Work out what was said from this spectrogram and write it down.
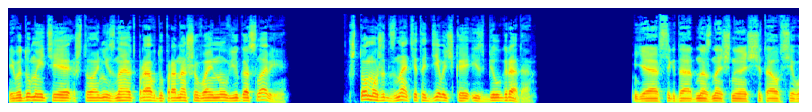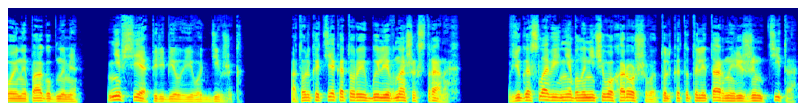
И вы думаете, что они знают правду про нашу войну в Югославии? Что может знать эта девочка из Белграда? Я всегда однозначно считал все войны пагубными. Не все, перебил его Дивжик, а только те, которые были в наших странах. В Югославии не было ничего хорошего, только тоталитарный режим Тита.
